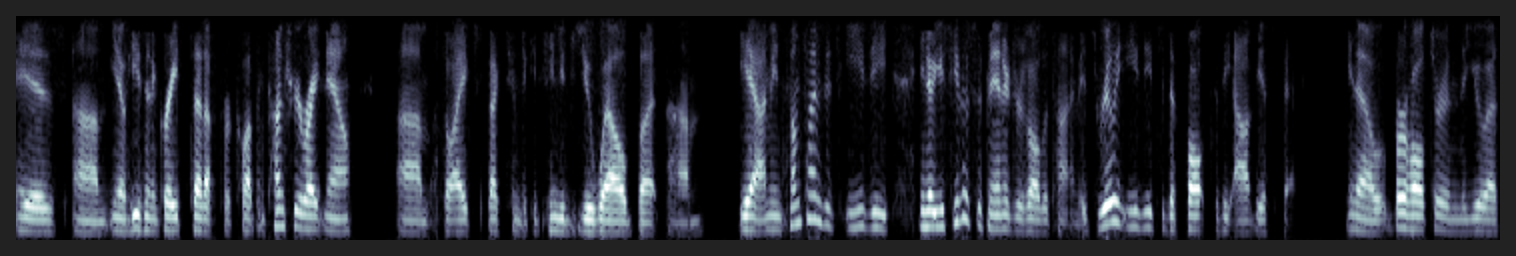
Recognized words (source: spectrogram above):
is, um, you know, he's in a great setup for club and country right now. Um, so I expect him to continue to do well. But um, yeah, I mean, sometimes it's easy. You know, you see this with managers all the time. It's really easy to default to the obvious pick. You know, Berhalter in the U.S.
